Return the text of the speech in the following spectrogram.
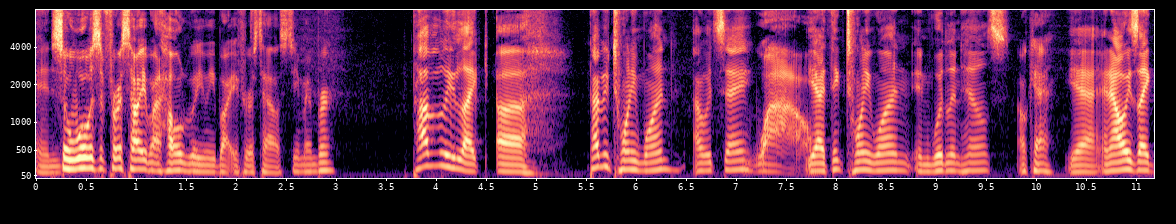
and so what was the first house you bought? How old were you when you bought your first house? Do you remember? probably like uh probably 21 I would say. Wow. Yeah, I think 21 in Woodland Hills. Okay. Yeah, and I always like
